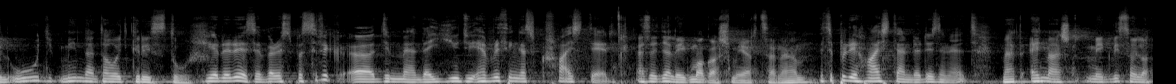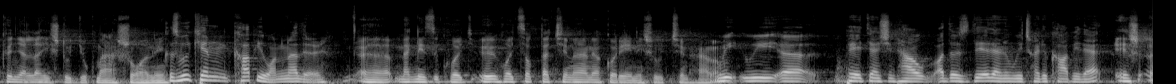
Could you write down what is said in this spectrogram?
úgy mindent, ahogy Krisztus. Here it is, a very specific uh, demand that you do everything as Christ did. Ez egy elég magas mérce, nem? It's a pretty high standard, isn't it? Mert egymást még viszonylag könnyen le is tudjuk másolni. Because we can copy one another. Ö, Megnézzük, hogy ő hogy szokta csinálni, akkor én is úgy csinálom. We, we uh, pay attention how others did and we try to copy that. És ö,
